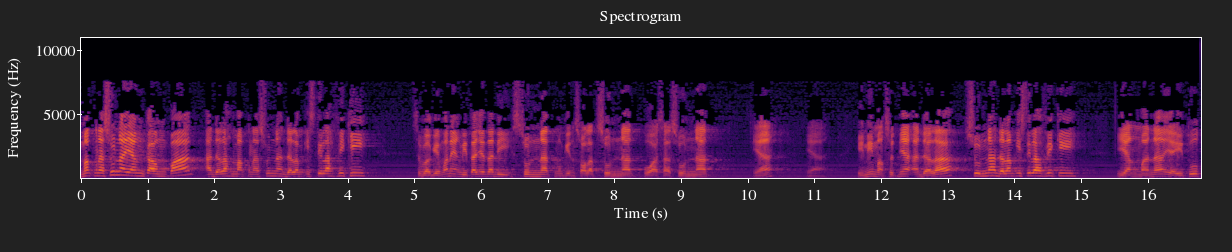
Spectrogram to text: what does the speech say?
Makna sunnah yang keempat adalah makna sunnah dalam istilah fikih. Sebagaimana yang ditanya tadi, sunnat mungkin sholat sunnat, puasa sunnat, ya, ya. Ini maksudnya adalah sunnah dalam istilah fikih yang mana yaitu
